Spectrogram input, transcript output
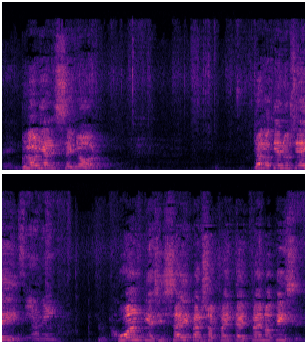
Amén. Gloria al Señor. ¿Ya lo tiene usted ahí? Sí, amén. Juan 16, verso 33 nos dice,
